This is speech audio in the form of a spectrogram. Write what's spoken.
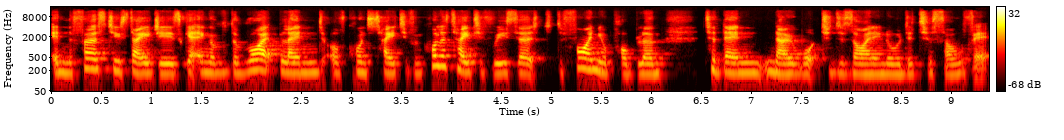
in the first two stages, getting the right blend of quantitative and qualitative research to define your problem to then know what to design in order to solve it.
